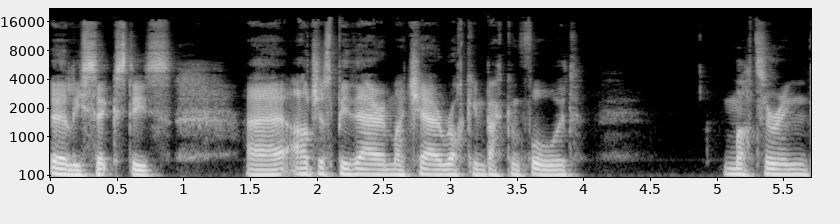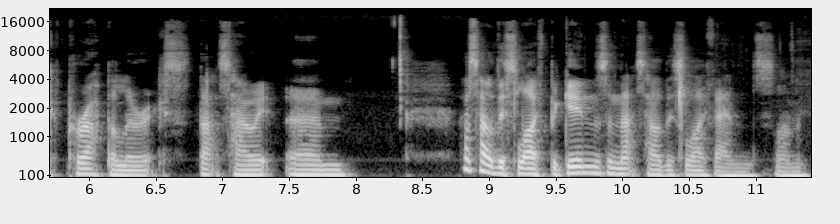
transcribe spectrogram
early 60s, uh, I'll just be there in my chair rocking back and forward, muttering Parappa lyrics. That's how it. Um, that's how this life begins, and that's how this life ends, Simon.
